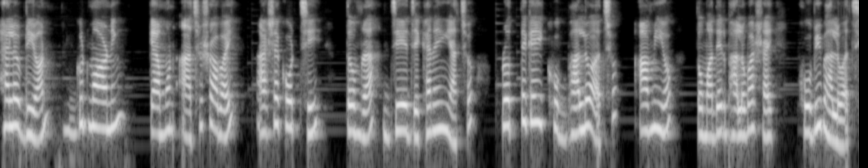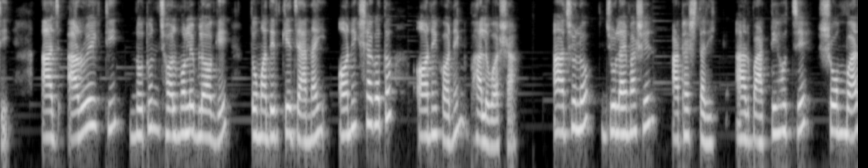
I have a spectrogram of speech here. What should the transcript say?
হ্যালো ব্রিয়ন গুড মর্নিং কেমন আছো সবাই? আশা করছি তোমরা যে যেখানেই আছো, প্রত্যেকেই খুব ভালো আছো। আমিও তোমাদের ভালোবাসায় খুবই ভালো আছি। আজ আরও একটি নতুন ঝলমলে ব্লগে তোমাদেরকে জানাই অনেক স্বাগত, অনেক অনেক ভালোবাসা। আজ হলো জুলাই মাসের আঠাশ তারিখ, আর বারটি হচ্ছে সোমবার।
